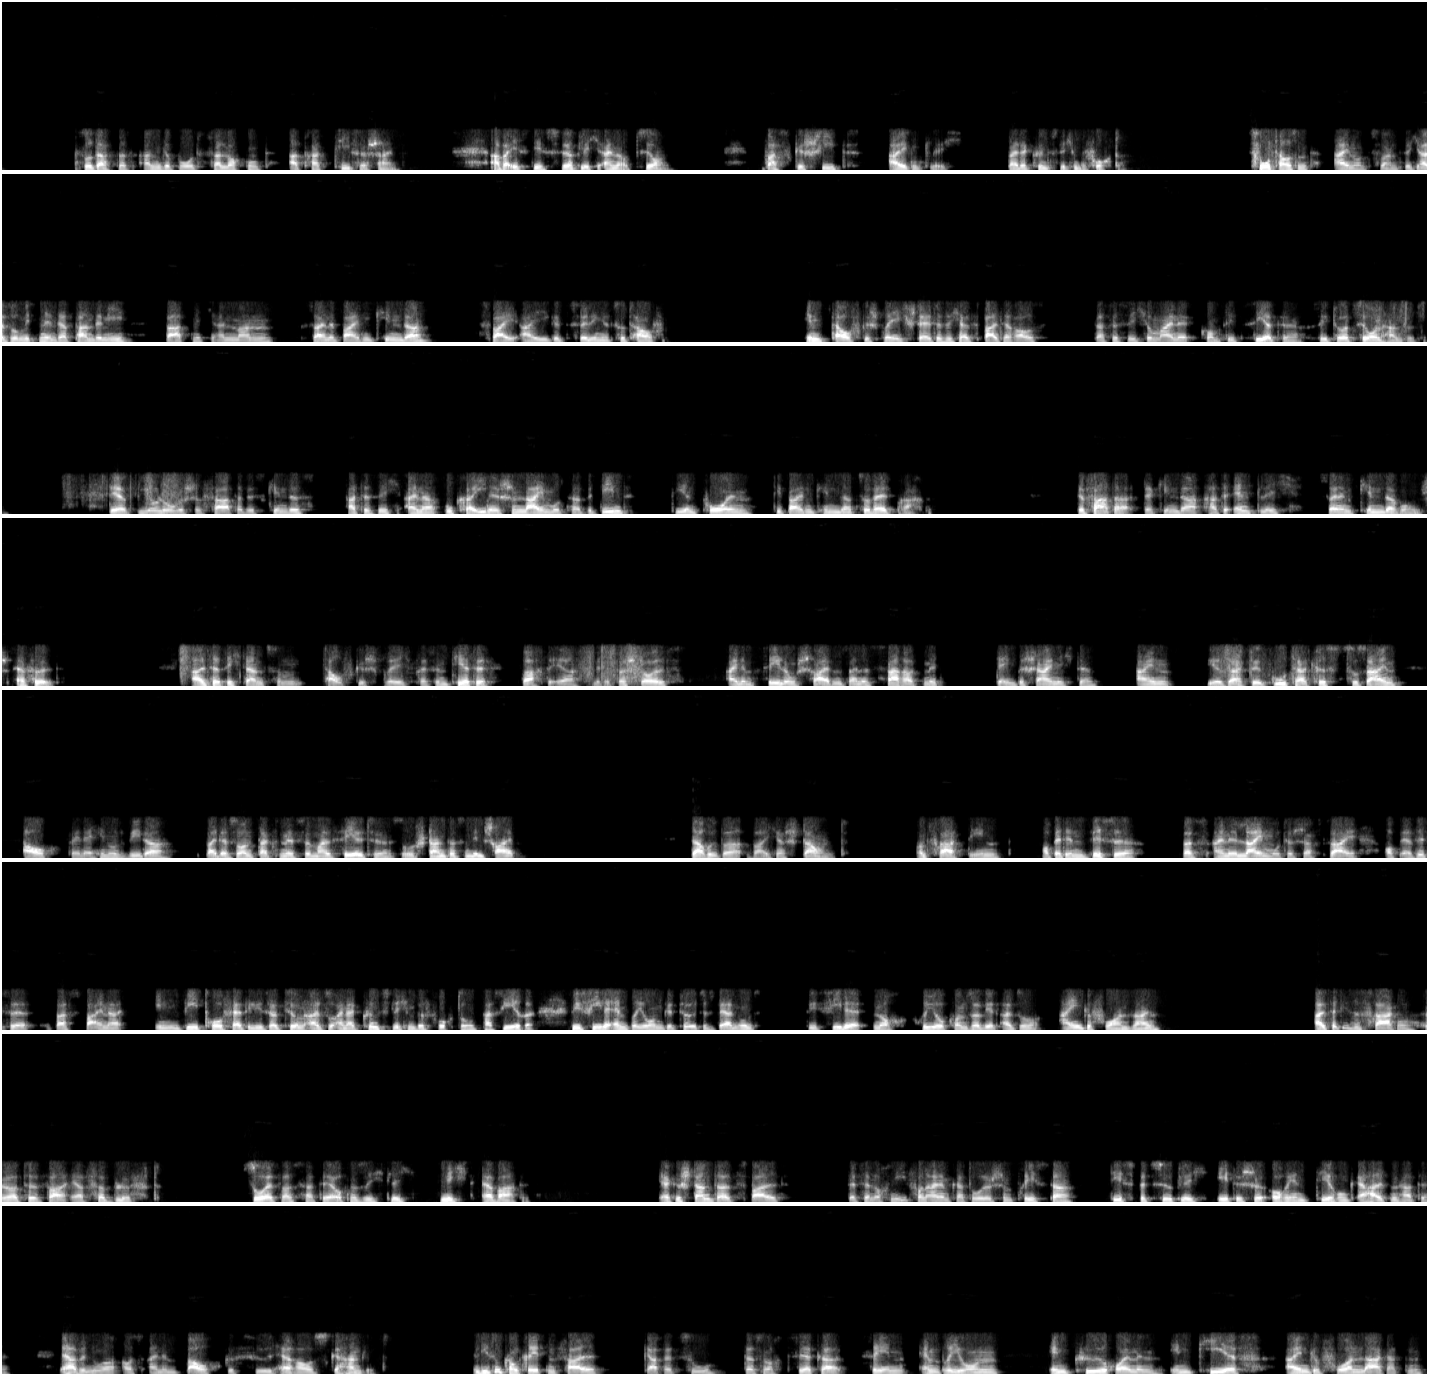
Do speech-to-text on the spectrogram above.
sodass das Angebot verlockend attraktiv erscheint. Aber ist dies wirklich eine Option? Was geschieht eigentlich bei der künstlichen Befruchtung? 2021, also mitten in der Pandemie, bat mich ein Mann, seine beiden Kinder, zweieiige Zwillinge, zu taufen. Im Taufgespräch stellte sich alsbald heraus, dass es sich um eine komplizierte Situation handelte. Der biologische Vater des Kindes hatte sich einer ukrainischen Leihmutter bedient, die in Polen die beiden Kinder zur Welt brachte. Der Vater der Kinder hatte endlich seinen Kinderwunsch erfüllt. Als er sich dann zum Taufgespräch präsentierte, brachte er mit etwas Stolz ein Empfehlungsschreiben seines Pfarrers mit, der ihm bescheinigte, ein wie er sagte, guter Christ zu sein, auch wenn er hin und wieder bei der Sonntagsmesse mal fehlte, so stand das in dem Schreiben. Darüber war ich erstaunt und fragte ihn, ob er denn wisse, was eine Leihmutterschaft sei, ob er wisse, was bei einer In-vitro-Fertilisation, also einer künstlichen Befruchtung, passiere, wie viele Embryonen getötet werden und wie viele noch kryokonserviert, also eingefroren seien. Als er diese Fragen hörte, war er verblüfft. So etwas hatte er offensichtlich nicht erwartet. Er gestand alsbald, dass er noch nie von einem katholischen Priester diesbezüglich ethische Orientierung erhalten hatte, Er habe nur aus einem Bauchgefühl heraus gehandelt. In diesem konkreten Fall gab er zu, dass noch circa zehn Embryonen in Kühlräumen in Kiew eingefroren lagerten,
